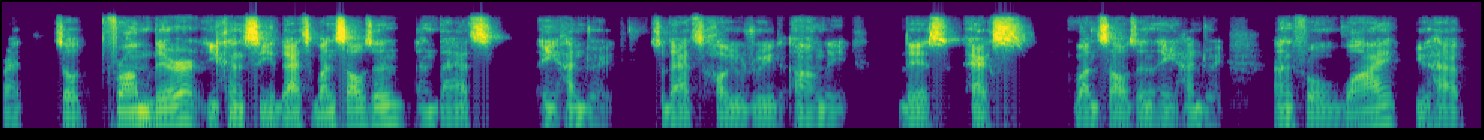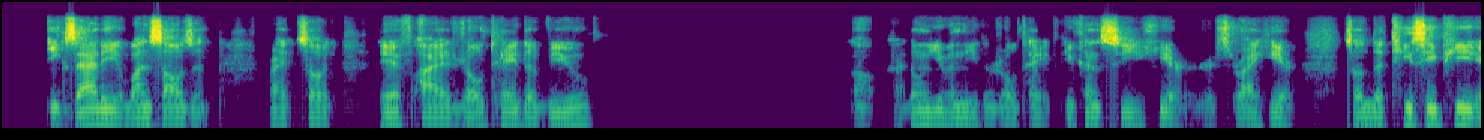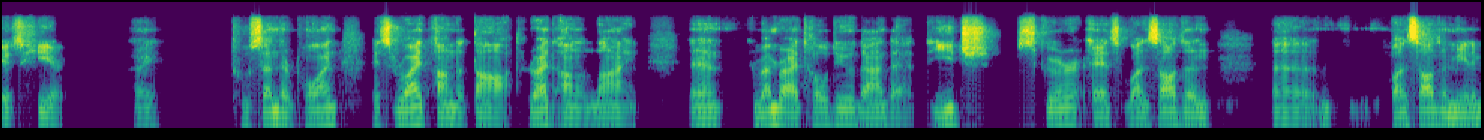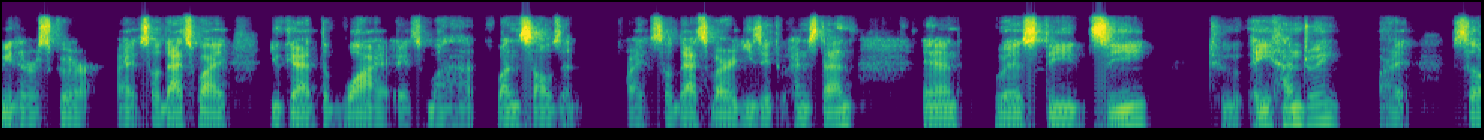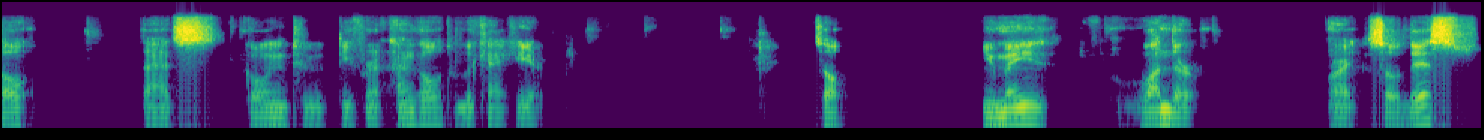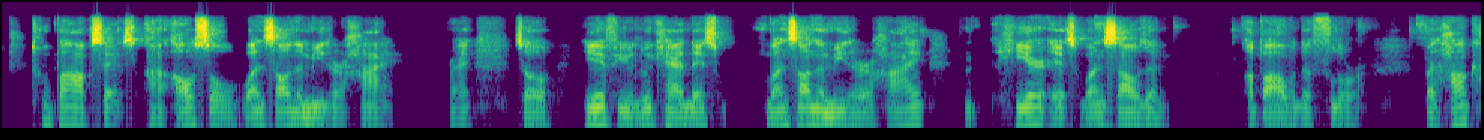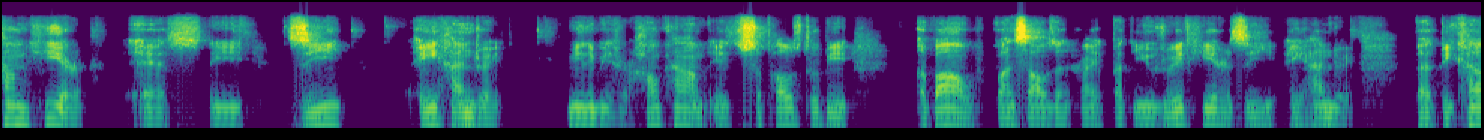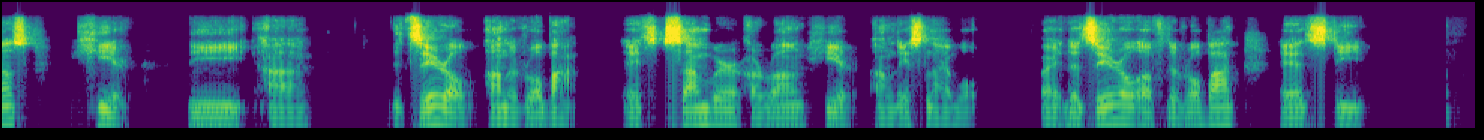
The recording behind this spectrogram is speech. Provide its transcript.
right? So from there, you can see that's 1000 and that's 800. So that's how you read on the this X 1800. And for Y, you have exactly 1000, right? So if I rotate the view, oh, I don't even need to rotate. You can see here, it's right here. So the TCP is here, right? Tool center point, it's right on the dot, right on the line. And remember I told you that, that each square is 1000, uh, 1000 millimeter square, right? So that's why you get the Y is 1000, right? So that's very easy to understand. And with the Z to 800, all right? So that's going to different angle to look at here. So you may wonder, right? So these two boxes are also 1000 meter high, right? So if you look at this 1000 meter high, here is 1000 above the floor. But how come here is the Z 800 millimeter? How come it's supposed to be above 1000, right? But you read here Z 800. But because here the, uh, the zero on the robot is somewhere around here on this level, right? The zero of the robot is the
